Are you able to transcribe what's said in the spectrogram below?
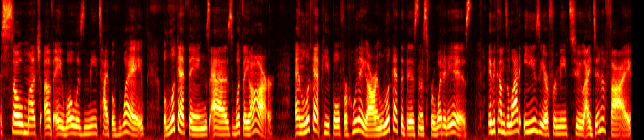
so much of a woe is me type of way, but look at things as what they are and look at people for who they are and look at the business for what it is, it becomes a lot easier for me to identify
